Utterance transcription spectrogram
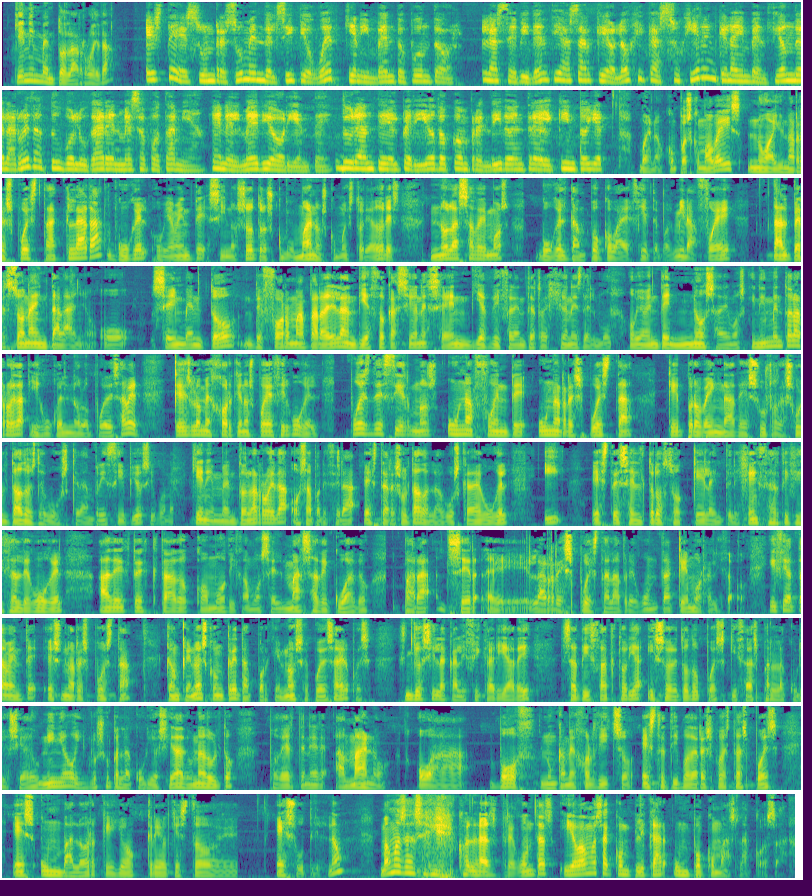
¿Quién inventó la rueda? Este es un resumen del sitio web quieninvento.org. Las evidencias arqueológicas sugieren que la invención de la rueda tuvo lugar en Mesopotamia, en el Medio Oriente, durante el periodo comprendido entre el quinto y el... Bueno, pues como veis, no hay una respuesta clara. Google, obviamente, si nosotros como humanos, como historiadores, no la sabemos, Google tampoco va a decirte, pues mira, fue tal persona en tal año o se inventó de forma paralela en 10 ocasiones en 10 diferentes regiones del mundo. Obviamente no sabemos quién inventó la rueda y Google no lo puede saber. ¿Qué es lo mejor que nos puede decir Google? Pues decirnos una fuente, una respuesta que provenga de sus resultados de búsqueda. En principio, si pone quién inventó la rueda, os aparecerá este resultado en la búsqueda de Google y este es el trozo que la inteligencia artificial de Google ha detectado como, digamos, el más adecuado para ser eh, la respuesta a la pregunta que hemos realizado. Y ciertamente es una respuesta que, aunque no es concreta porque no se puede saber, pues yo sí la calificaría de satisfactoria y sobre todo, pues quizás para la curiosidad de un niño o incluso para la curiosidad de un adulto poder tener a mano o a voz, nunca mejor dicho, este tipo de respuestas, pues es un valor que yo creo que esto eh, es útil, ¿no? Vamos a seguir con las preguntas y vamos a complicar un poco más la cosa.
